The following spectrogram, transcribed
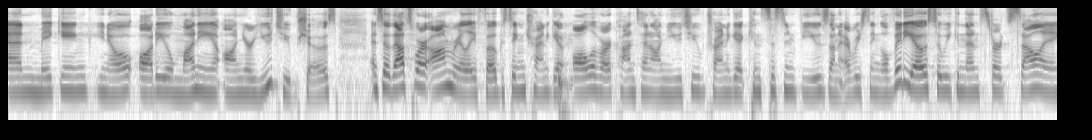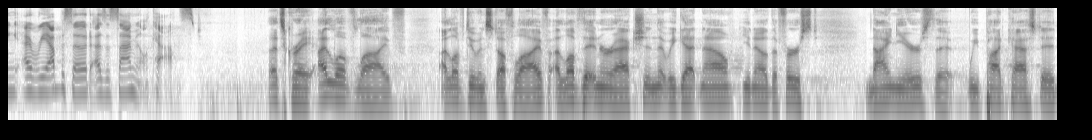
and making, you know, audio money on your YouTube shows. And so, that's where I'm really focusing, trying to get all of our content on YouTube, trying to get consistent views on every single video so we can then start selling every episode as a simulcast. That's great. I love live. I love doing stuff live. I love the interaction that we get now. You know, the first nine years that we podcasted,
